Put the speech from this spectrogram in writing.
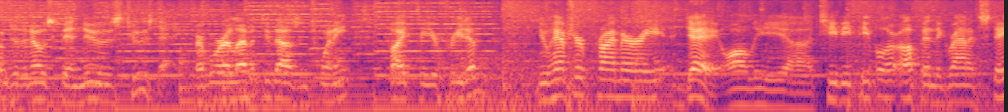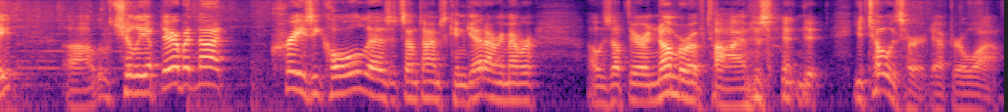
welcome to the No Spin News Tuesday, February 11, 2020. Fight for your freedom. New Hampshire primary day. All the uh, TV people are up in the Granite State. Uh, a little chilly up there, but not crazy cold as it sometimes can get. I remember I was up there a number of times, and it, your toes hurt after a while.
